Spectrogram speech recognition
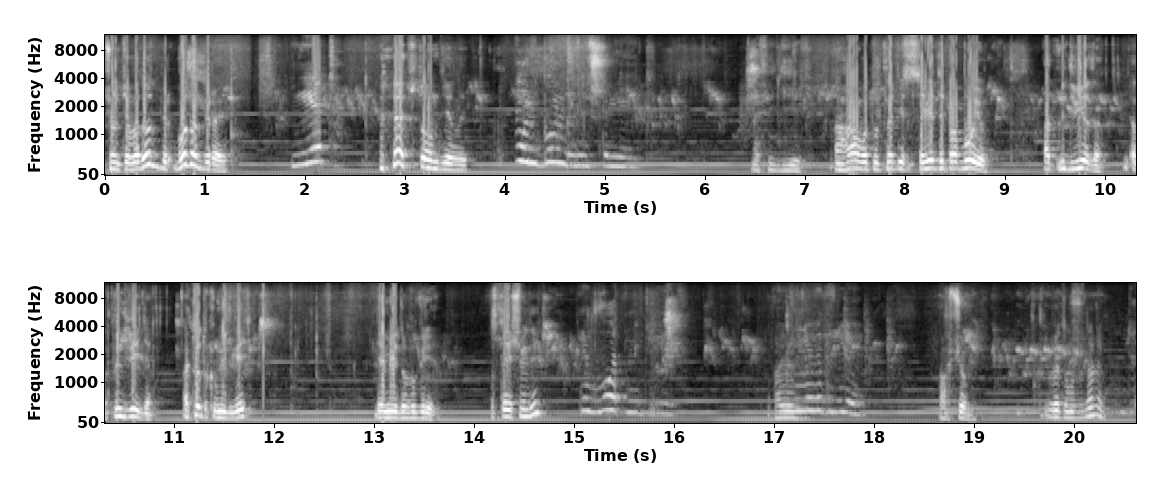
Что, он тебя воду, отбир- воду отбирает? Нет, Что он делает? он бомбами стреляет. Офигеть. Ага, вот тут написано советы по бою. От медведя. От медведя. А кто такой медведь? Я имею в виду в игре. Настоящий медведь? Ну вот медведь. А, Не в игре. а в чем? В этом журнале? Да,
